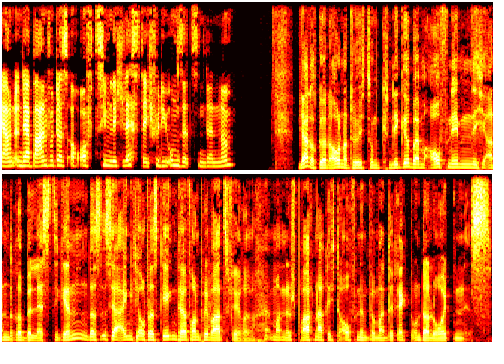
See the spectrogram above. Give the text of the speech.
Ja, und in der Bahn wird das auch oft ziemlich lästig für die Umsitzenden, ne? Ja, das gehört auch natürlich zum Knicke beim Aufnehmen nicht andere belästigen. Das ist ja eigentlich auch das Gegenteil von Privatsphäre, wenn man eine Sprachnachricht aufnimmt, wenn man direkt unter Leuten ist.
